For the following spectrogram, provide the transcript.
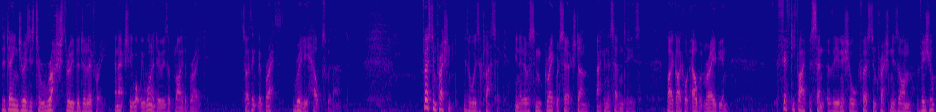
the danger is, is to rush through the delivery. And actually, what we want to do is apply the brake. So I think the breath really helps with that. First impression is always a classic. You know, there was some great research done back in the 70s by a guy called Albert Mehrabian. 55% of the initial first impression is on visual.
